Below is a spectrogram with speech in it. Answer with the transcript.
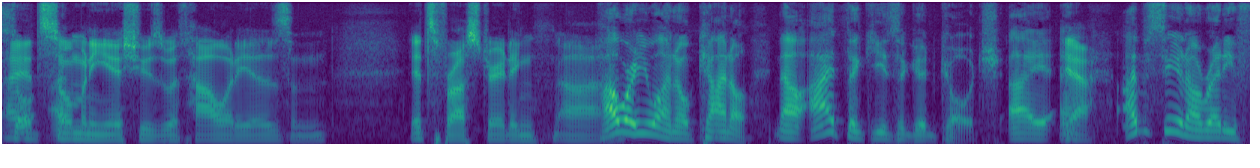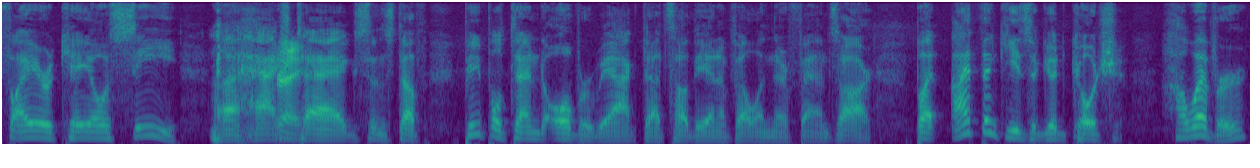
I had so uh, many issues with how it is, and it's frustrating. Uh, How are you on O'Connell? Now, I think he's a good coach. I Yeah. I'm seeing already fire KOC uh, hashtags and stuff. People tend to overreact. That's how the NFL and their fans are. But I think he's a good coach. However,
